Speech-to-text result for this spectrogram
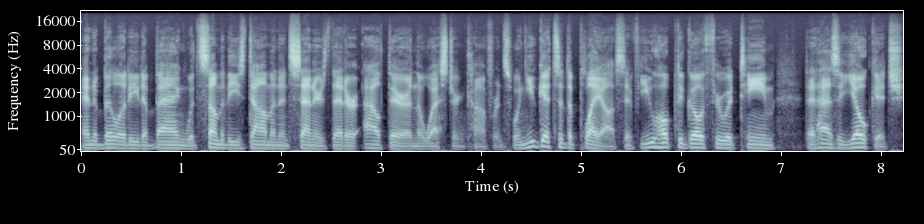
and ability to bang with some of these dominant centers that are out there in the Western Conference. When you get to the playoffs, if you hope to go through a team that has a Jokic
